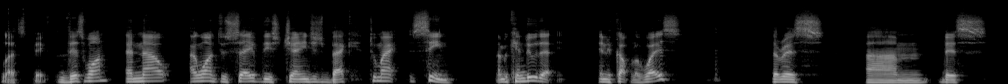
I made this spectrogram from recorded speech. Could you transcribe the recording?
Let's pick this one. And now I want to save these changes back to my scene. And we can do that in a couple of ways. There is um, this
